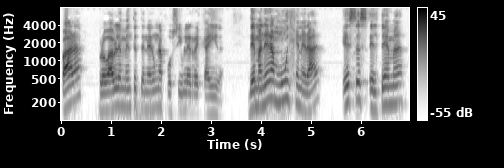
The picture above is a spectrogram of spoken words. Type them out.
para probablemente tener una posible recaída. De manera muy general, este es el tema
